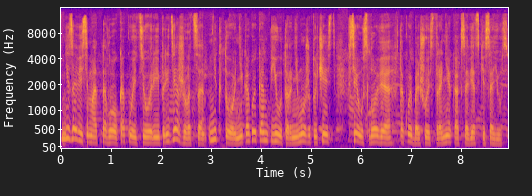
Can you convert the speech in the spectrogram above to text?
Независимо от того, какой теории придерживаться, никто, никакой компьютер не может учесть все условия в такой большой стране, как Советский Союз,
